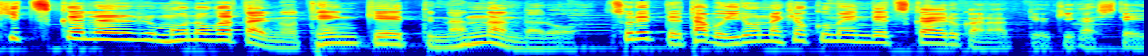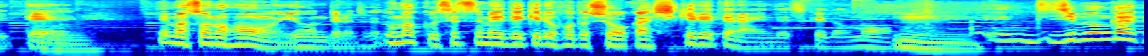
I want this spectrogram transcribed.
きつけられる物語の典型って何なんだろうそれって多分いろんな局面で使えるかなっていう気がしていて。うんでまあ、その本を読んでるんですけどうまく説明できるほど紹介しきれてないんですけども、うん、自分が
